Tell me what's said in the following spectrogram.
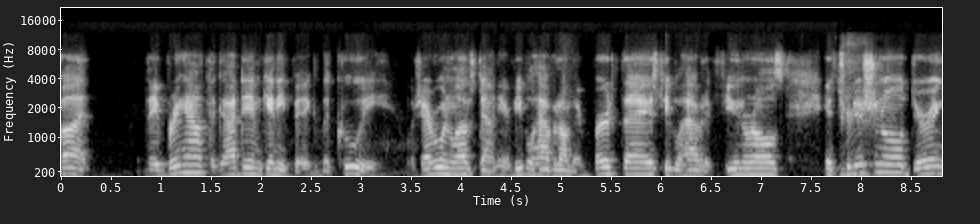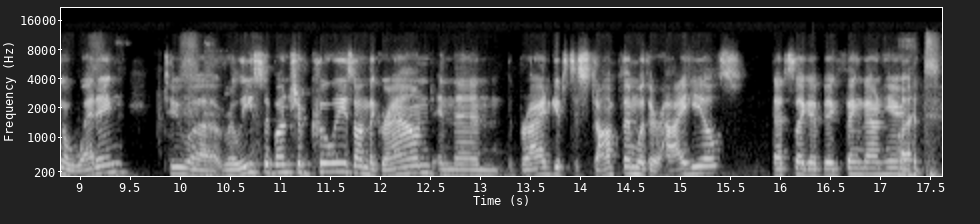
but they bring out the goddamn guinea pig, the cuy, which everyone loves down here. People have it on their birthdays, people have it at funerals. It's traditional during a wedding to uh, release a bunch of cuys on the ground, and then the bride gets to stomp them with her high heels. That's like a big thing down here. What?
